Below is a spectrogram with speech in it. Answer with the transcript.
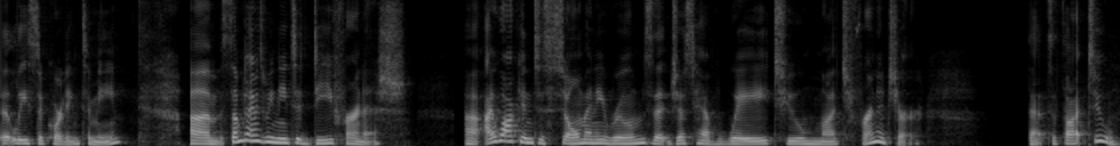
at least according to me. Um, sometimes we need to defurnish. Uh, I walk into so many rooms that just have way too much furniture. That's a thought too.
